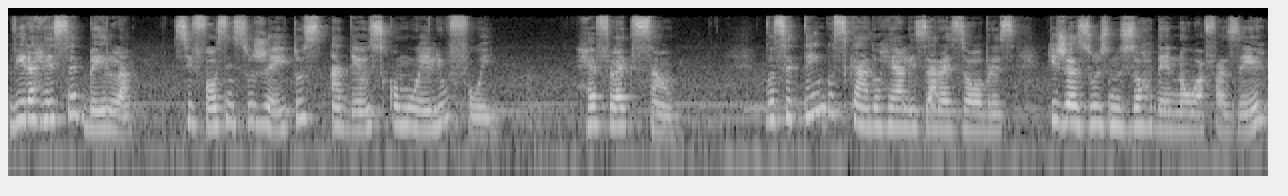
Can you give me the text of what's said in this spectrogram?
vir a recebê-la, se fossem sujeitos a Deus como ele o foi. Reflexão: Você tem buscado realizar as obras que Jesus nos ordenou a fazer?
